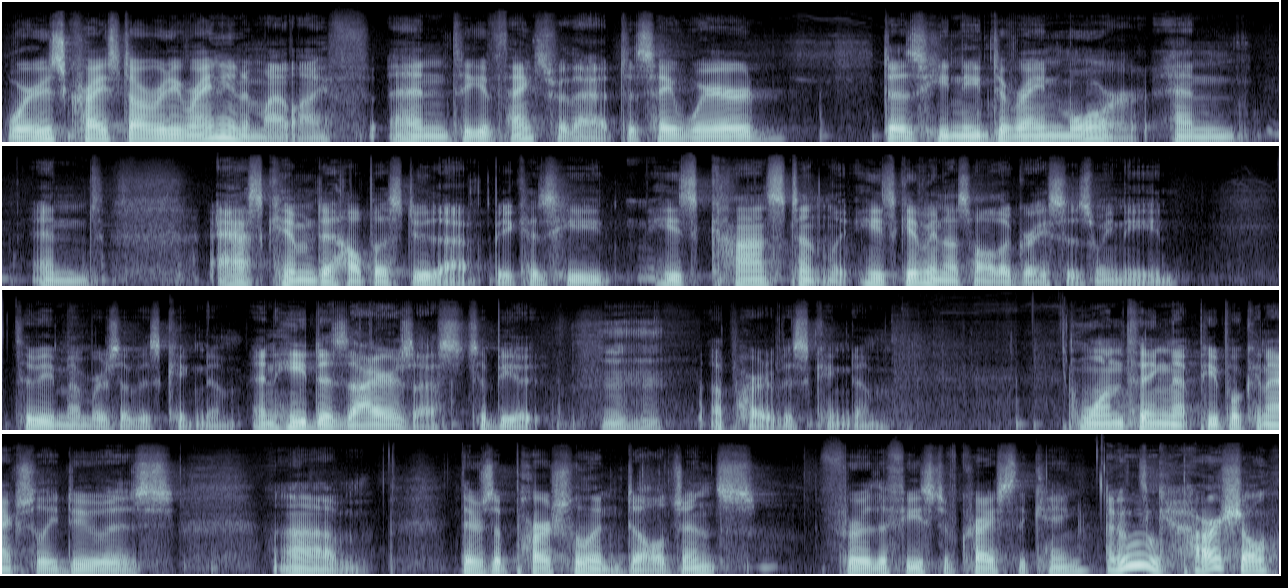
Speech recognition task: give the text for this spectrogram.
where is Christ already reigning in my life? And to give thanks for that, to say, where does he need to reign more? And, and ask him to help us do that because he, he's constantly, he's giving us all the graces we need to be members of his kingdom. And he desires us to be a, mm-hmm. a part of his kingdom. One thing that people can actually do is um, there's a partial indulgence for the Feast of Christ the King. Ooh, partial.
